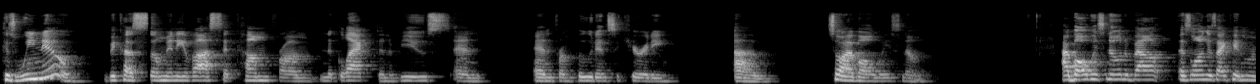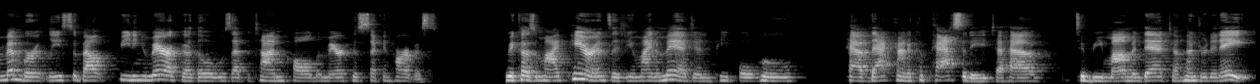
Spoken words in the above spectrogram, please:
because we knew because so many of us had come from neglect and abuse and and from food insecurity. Um, so I've always known. I've always known about, as long as I can remember, at least about feeding America, though it was at the time called America's Second Harvest because my parents, as you might imagine, people who have that kind of capacity to have to be mom and dad to 108,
